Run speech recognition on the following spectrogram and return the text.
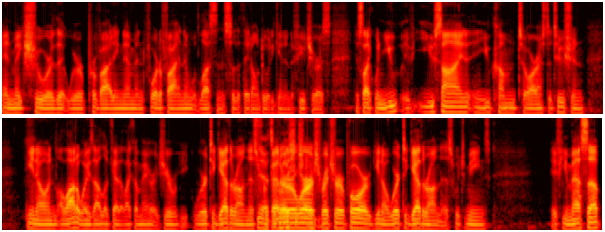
and make sure that we're providing them and fortifying them with lessons so that they don't do it again in the future? It's, it's like when you, if you sign and you come to our institution, you know, in a lot of ways, I look at it like a marriage. You're we're together on this Yeah, for better or worse, richer or poor. You know, we're together on this, which means if you mess up,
